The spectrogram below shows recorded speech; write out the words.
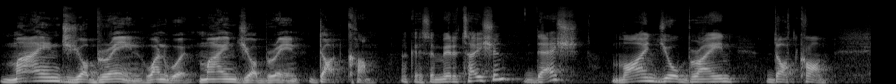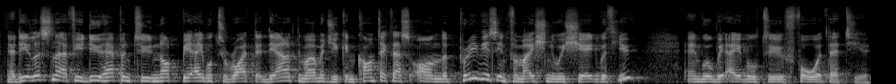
mind your brain one word mindyourbrain.com. Okay, so meditation dash mindyourbrain.com. Now, dear listener, if you do happen to not be able to write that down at the moment, you can contact us on the previous information we shared with you, and we'll be able to forward that to you.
